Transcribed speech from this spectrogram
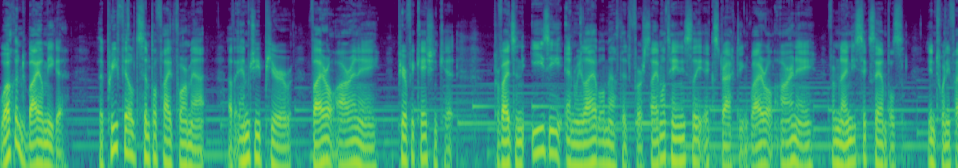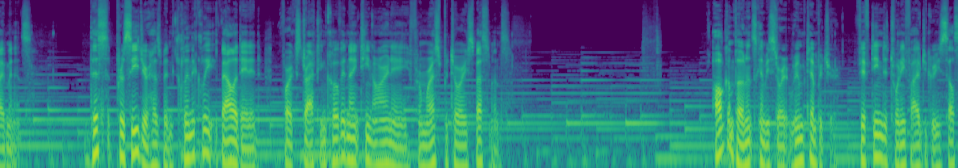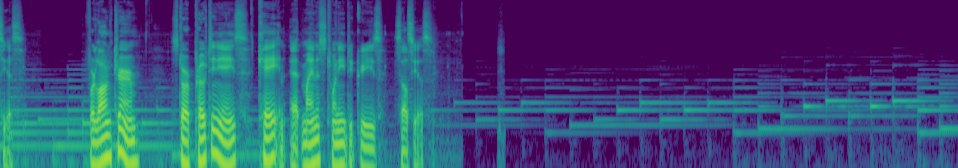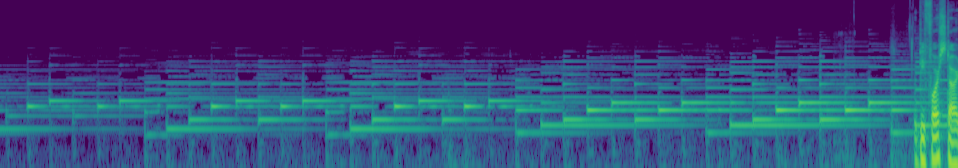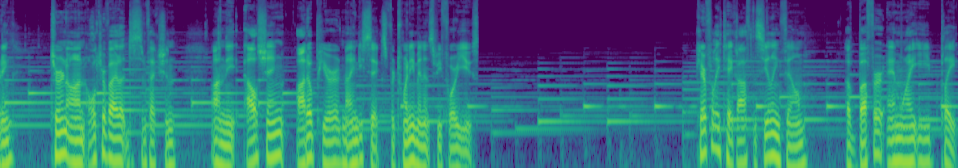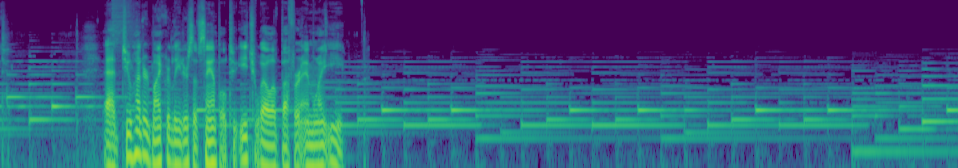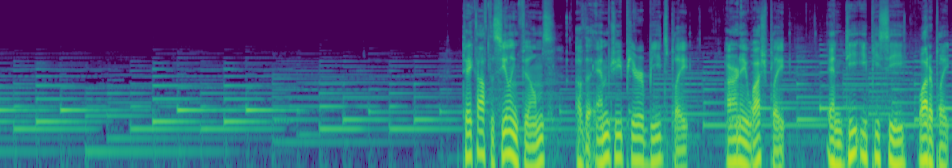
Welcome to Biomiga, the pre-filled simplified format of MgPure Viral RNA Purification Kit provides an easy and reliable method for simultaneously extracting viral RNA from 96 samples in 25 minutes. This procedure has been clinically validated for extracting COVID 19 RNA from respiratory specimens. All components can be stored at room temperature, 15 to 25 degrees Celsius. For long term, store proteinase K at minus 20 degrees Celsius. Before starting, turn on ultraviolet disinfection on the Allsheng AutoPure 96 for 20 minutes before use. Carefully take off the sealing film of buffer MYE plate. Add 200 microliters of sample to each well of buffer MYE. Take off the sealing films of the MgPure beads plate, RNA wash plate, and DEPC water plate.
